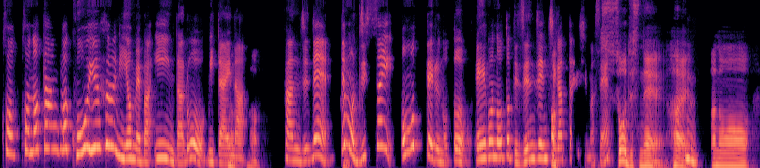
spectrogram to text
こ、この単語はこういう風に読めばいいんだろう、みたいな感じで、でも実際思ってるのと英語の音って全然違ったりしません？そうですね。はい。うんあのー、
